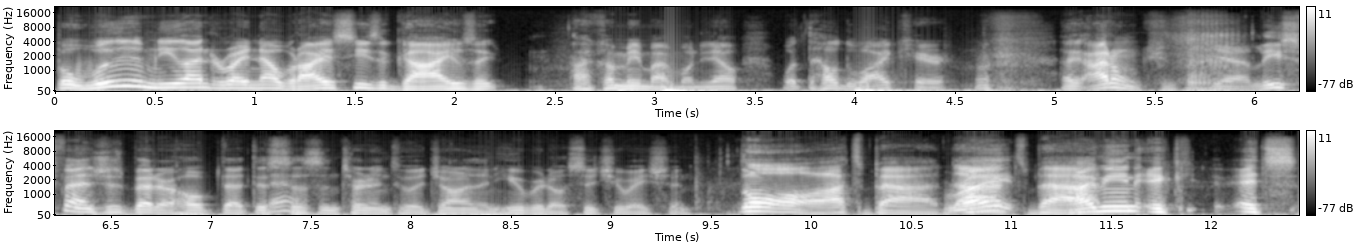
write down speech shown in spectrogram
But William Nylander right now, what I see is a guy who's like, I can make my money now. What the hell do I care? like I don't. yeah, Leafs fans just better hope that this doesn't turn into a Jonathan Huberdeau situation, Oh, that's bad. right? That's bad. I mean, it, it's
